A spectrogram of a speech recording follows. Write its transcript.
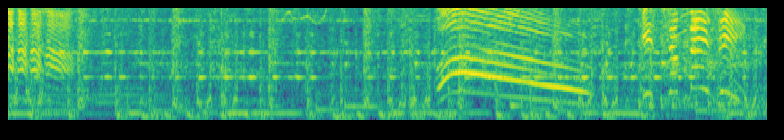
Oh! It's amazing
